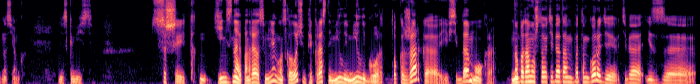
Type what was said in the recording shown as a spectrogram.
на съемках. Несколько месяцев. Слушай, как, я не знаю, понравился мне, он сказал, очень прекрасный, милый, милый город. Только жарко и всегда мокро. Ну, потому что у тебя там в этом городе, у тебя из э,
